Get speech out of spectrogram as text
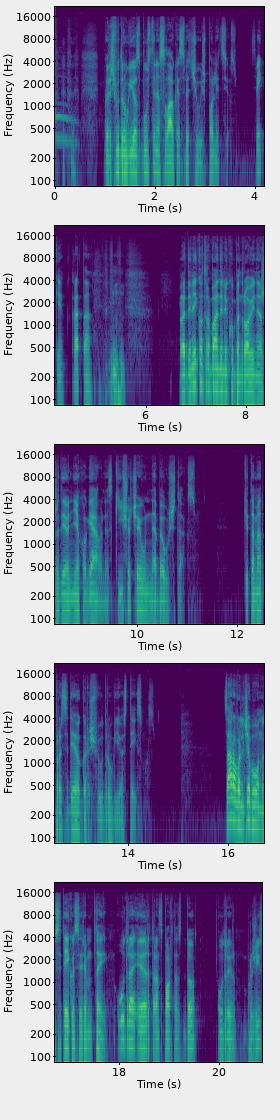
Garšvių draugijos būstinė sulaukė svečių iš policijos. Sveiki, krata. Radiniai kontrabandininkų bendroviai nežadėjo nieko gero, nes kyšio čia jau nebeužteks. Kita met prasidėjo Garšvių draugijos teismas. Caro valdžia buvo nusiteikusi rimtai. Udra ir Transportas 2, Udra ir Bružys,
